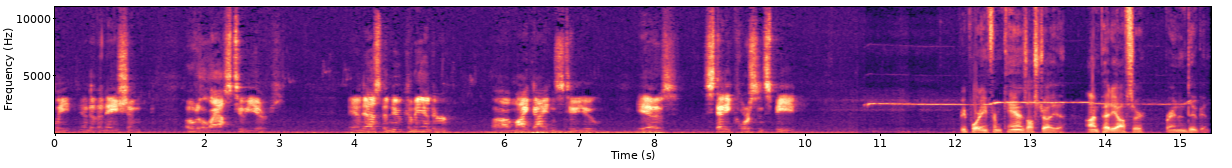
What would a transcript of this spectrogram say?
Fleet and to the nation over the last two years. And as the new commander, uh, my guidance to you is steady course and speed. Reporting from Cairns, Australia, I'm Petty Officer Brannon Deugan.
